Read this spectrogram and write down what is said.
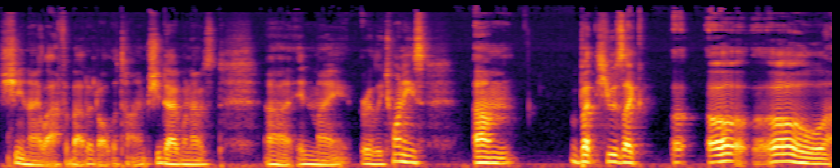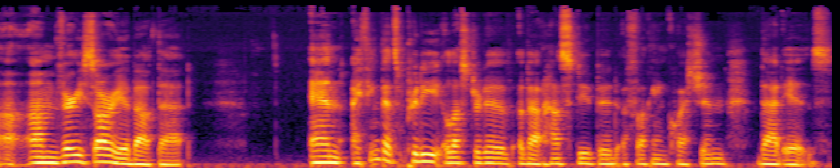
she and I laugh about it all the time. She died when I was uh, in my early 20s. Um, but he was like, uh, oh, oh, I'm very sorry about that. And I think that's pretty illustrative about how stupid a fucking question that is.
